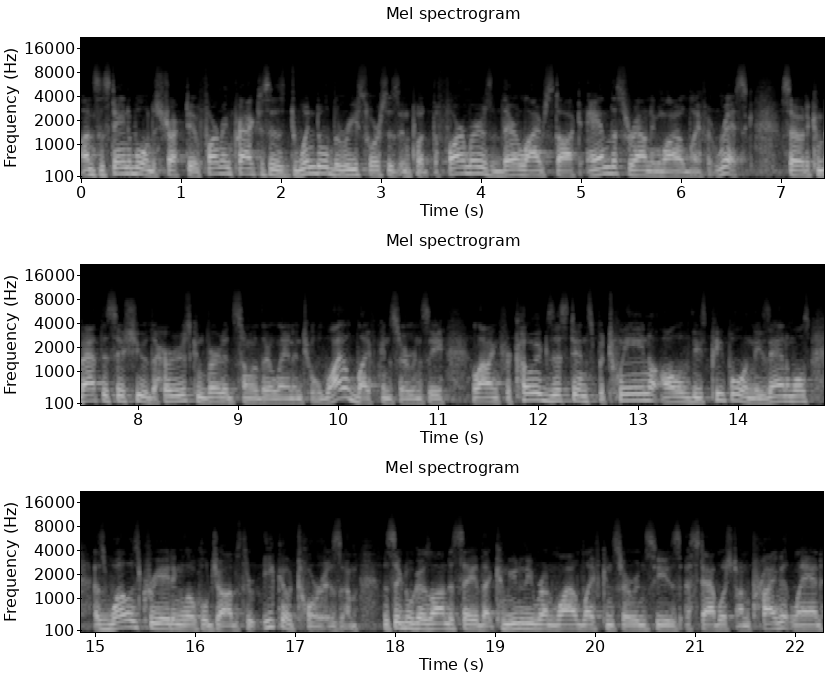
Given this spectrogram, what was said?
unsustainable and destructive farming practices dwindled the resources and put the farmers, their livestock, and the surrounding wildlife at risk. So, to combat this issue, the herders converted some of their land into a wildlife conservancy, allowing for coexistence between all of these people and these animals, as well as creating local jobs through ecotourism. The signal goes on to say that community run wildlife conservancies established on private land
